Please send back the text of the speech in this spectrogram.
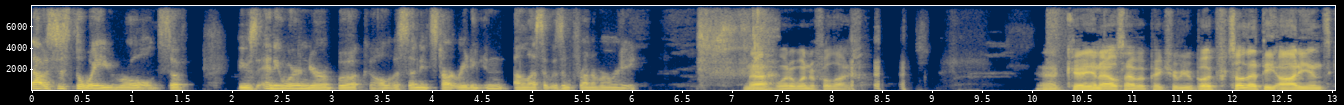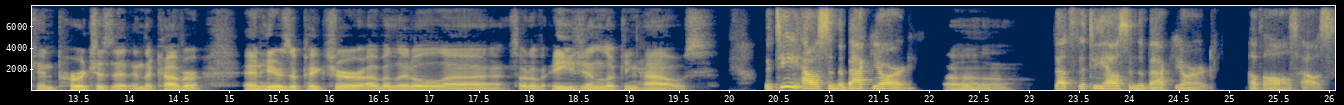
that was just the way he rolled. So if he was anywhere near a book, all of a sudden he'd start reading, in, unless it was in front of Marie. Ah, what a wonderful life. okay, and I also have a picture of your book so that the audience can purchase it in the cover. And here's a picture of a little uh, sort of Asian looking house. The tea house in the backyard. Oh. That's the tea house in the backyard of the Hall's house.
